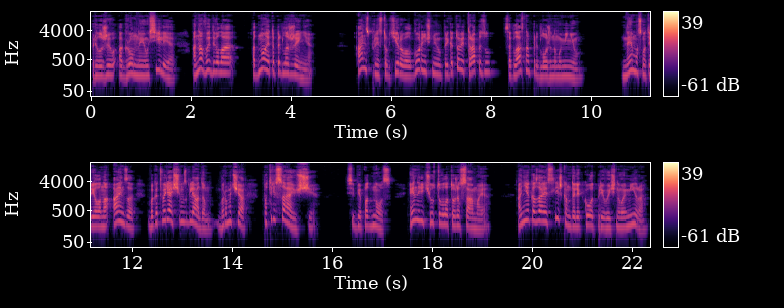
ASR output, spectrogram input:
Приложив огромные усилия, она выдавила одно это предложение. Айнс проинструктировал горничную приготовить трапезу согласно предложенному меню. Немо смотрела на Айнза боготворящим взглядом, бормоча «Потрясающе!» себе под нос. Энри чувствовала то же самое. Они оказались слишком далеко от привычного мира.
